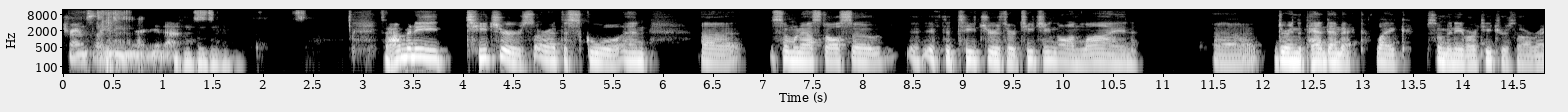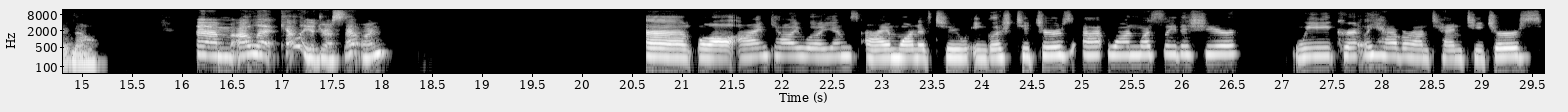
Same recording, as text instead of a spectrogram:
translating any of that. So how many teachers are at the school? And uh, someone asked also if, if the teachers are teaching online uh, during the pandemic, like so many of our teachers are right now. Um, I'll let Kelly address that one. Um, well, I'm Kelly Williams. I'm one of two English teachers at Juan Wesley this year. We currently have around 10 teachers,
